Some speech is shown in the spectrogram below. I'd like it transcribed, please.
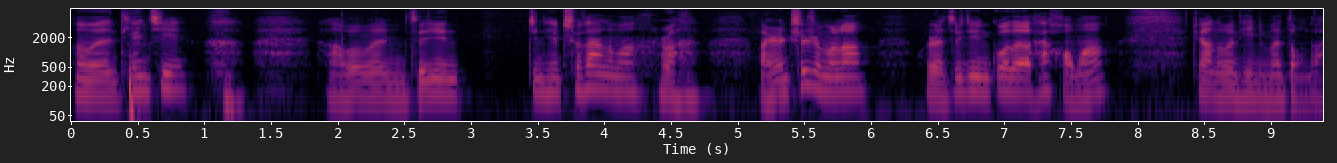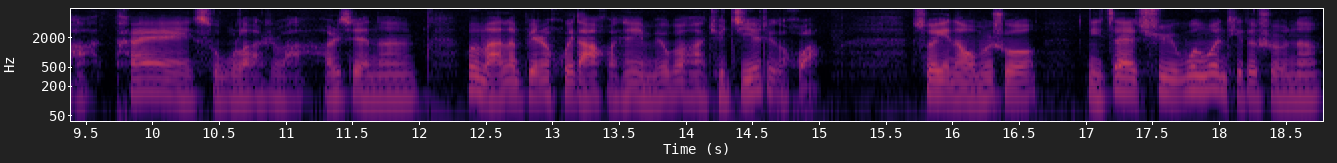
问问天气，啊，问问你最近。今天吃饭了吗？是吧？晚上吃什么了？或者最近过得还好吗？这样的问题你们懂的哈，太俗了，是吧？而且呢，问完了别人回答好像也没有办法去接这个话。所以呢，我们说你在去问问题的时候呢，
